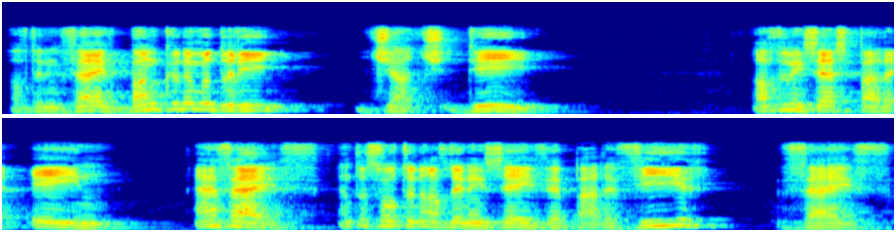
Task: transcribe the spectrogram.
Afdeling 5 banker nummer 3 Judge D. Afdeling 6 paarden 1 en 5. En tenslotte in afdeling 7 paarden 4, 5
